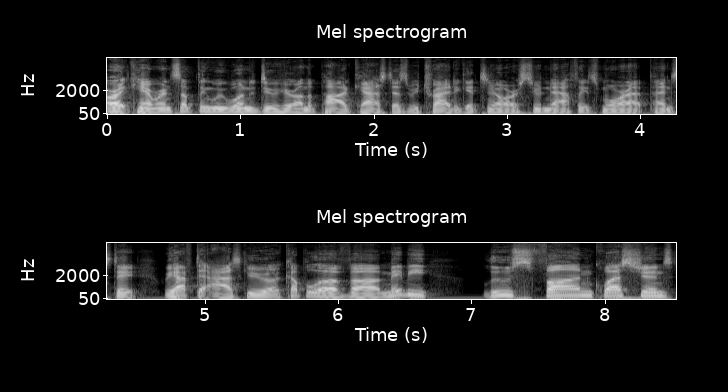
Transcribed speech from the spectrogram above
All right, Cameron, something we want to do here on the podcast as we try to get to know our student athletes more at Penn State, we have to ask you a couple of uh, maybe loose, fun questions,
